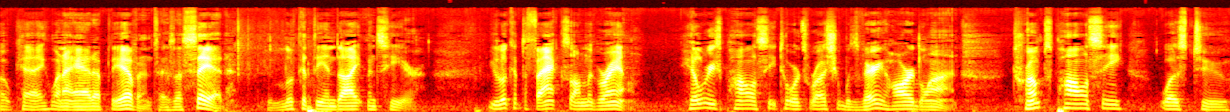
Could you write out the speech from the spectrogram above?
okay, when I add up the evidence, as I said, you look at the indictments here, you look at the facts on the ground. Hillary's policy towards Russia was very hard line. Trump's policy was to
